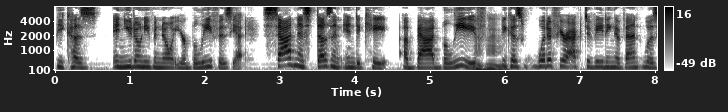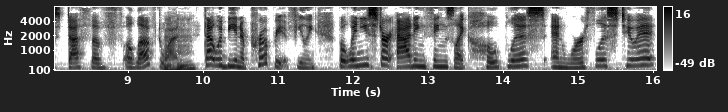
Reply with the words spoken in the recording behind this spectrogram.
because, and you don't even know what your belief is yet. Sadness doesn't indicate a bad belief mm-hmm. because what if your activating event was death of a loved one? Mm-hmm. That would be an appropriate feeling. But when you start adding things like hopeless and worthless to it,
